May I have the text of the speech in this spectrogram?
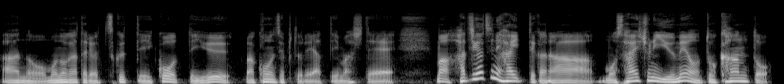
あの、物語を作っていこうっていう、まあ、コンセプトでやっていまして、まあ、8月に入ってから、もう最初に夢をドカンと、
